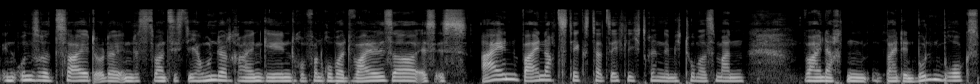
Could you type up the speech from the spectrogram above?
in unsere Zeit oder in das 20. Jahrhundert reingehen, von Robert Walser. Es ist ein Weihnachtstext tatsächlich drin, nämlich Thomas Mann, Weihnachten bei den Buddenbrooks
